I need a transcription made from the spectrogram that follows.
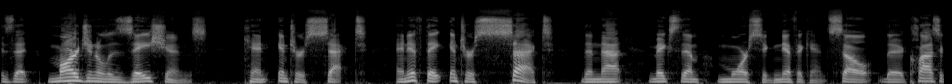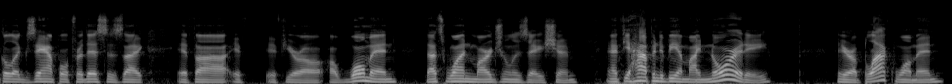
is that marginalizations can intersect, and if they intersect, then that makes them more significant. So the classical example for this is like if uh, if if you're a, a woman, that's one marginalization, and if you happen to be a minority, you're a black woman,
